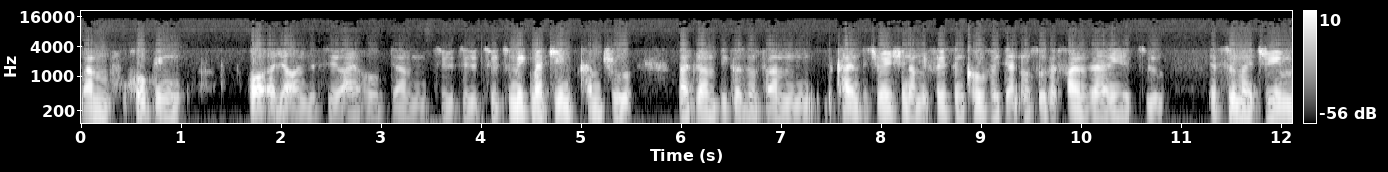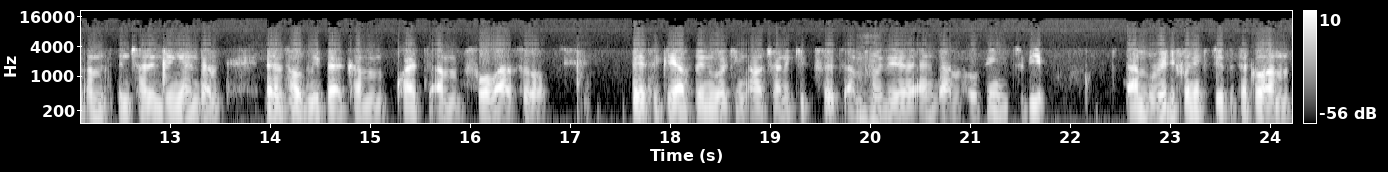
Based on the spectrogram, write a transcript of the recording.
I'm hoping, well, earlier on this year, I hoped um, to, to, to, to make my dreams come true. But um, because of um, the current situation, I'm facing COVID and also the funds that I needed to pursue my dream, um, it's been challenging. And um, that has held me back um, quite um, for a while. So basically, I've been working out, trying to keep fit um, mm. for the year, and I'm hoping to be um, ready for next year to tackle um,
